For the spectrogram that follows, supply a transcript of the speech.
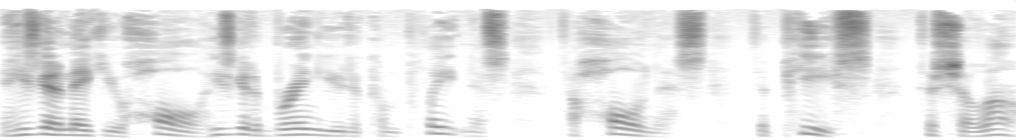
And He's going to make you whole. He's going to bring you to completeness, to wholeness, to peace, to shalom.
